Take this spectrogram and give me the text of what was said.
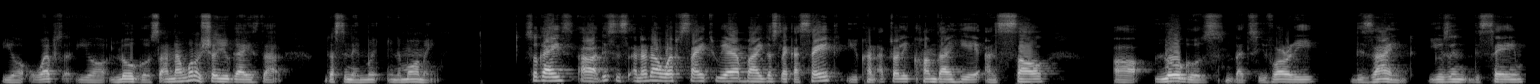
your website, your logos. And I'm going to show you guys that just in a, in a moment. So guys, uh, this is another website whereby, just like I said, you can actually come down here and sell uh, logos that you've already designed using the same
